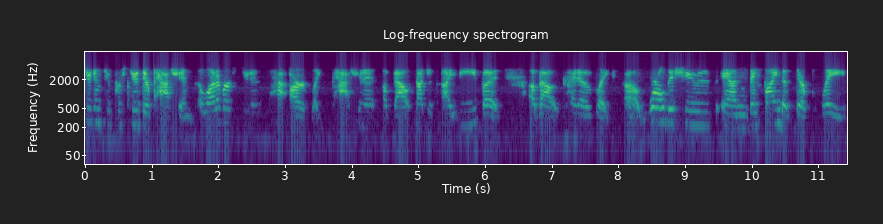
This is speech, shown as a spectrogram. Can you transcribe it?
students who pursued their passions. A lot of our students ha- are like passionate about not just IB, but about kind of like uh, world issues, and they find that their place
